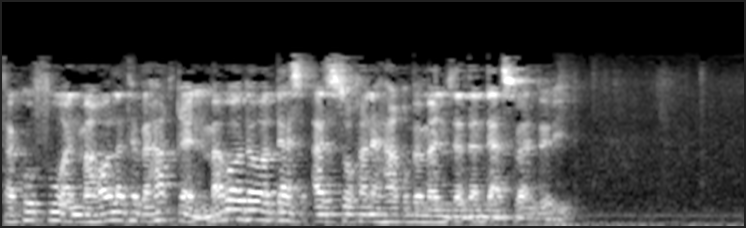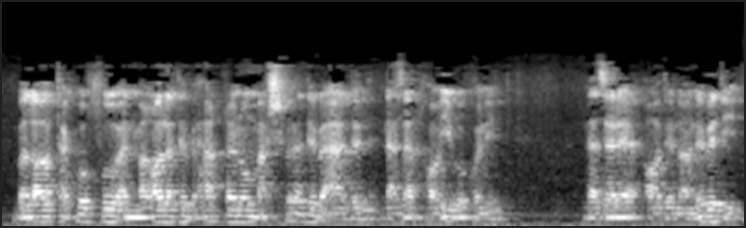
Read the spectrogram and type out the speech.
تکفو ان مقالت به حق مبادا دست از سخن حق به من زدن دست بردارید ولا تکفو ان مقالت به حق و مشورت به عدل. نظر خواهی بکنید. نظر عادلانه بدید.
